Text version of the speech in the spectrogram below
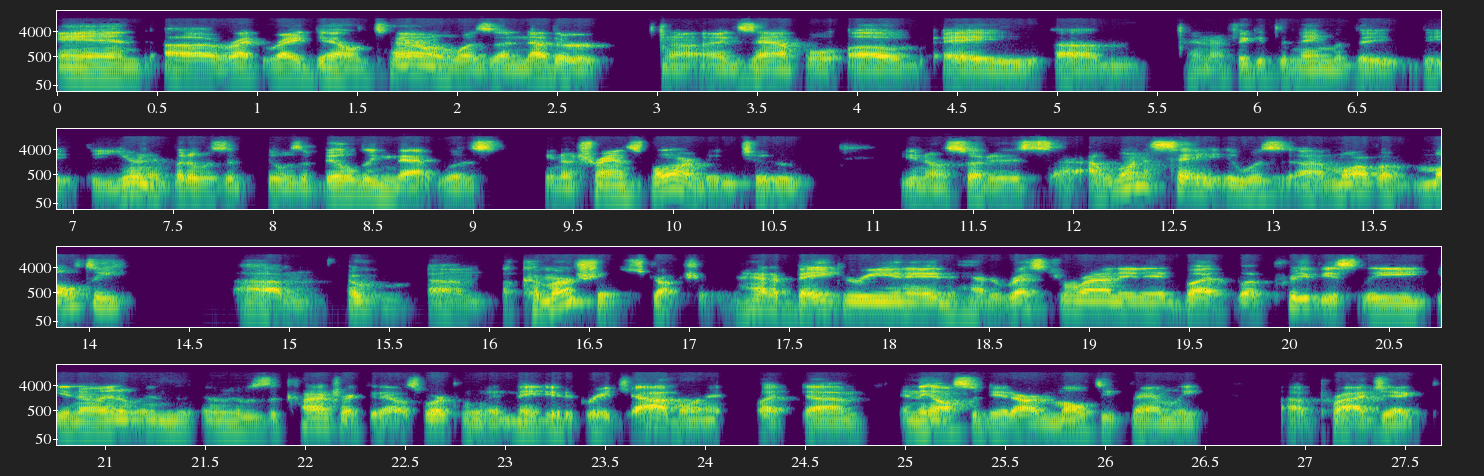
and uh, right right downtown was another uh, example of a um, and I forget the name of the, the, the unit, but it was a it was a building that was you know transformed into you know sort of this. I want to say it was uh, more of a multi um, a, um, a, commercial structure. It had a bakery in it, it had a restaurant in it, but but previously, you know, and, and, and, it was the contractor that I was working with. And they did a great job on it, but um, and they also did our multifamily uh, project,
